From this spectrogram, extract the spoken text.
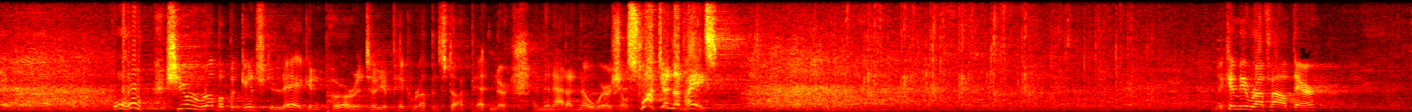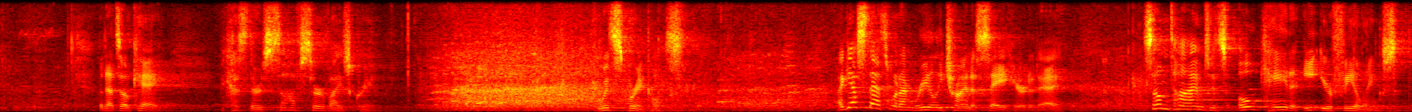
oh, she'll rub up against your leg and purr until you pick her up and start petting her, and then out of nowhere she'll swat you in the face. It can be rough out there. But that's okay because there's soft serve ice cream with sprinkles. I guess that's what I'm really trying to say here today. Sometimes it's okay to eat your feelings.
